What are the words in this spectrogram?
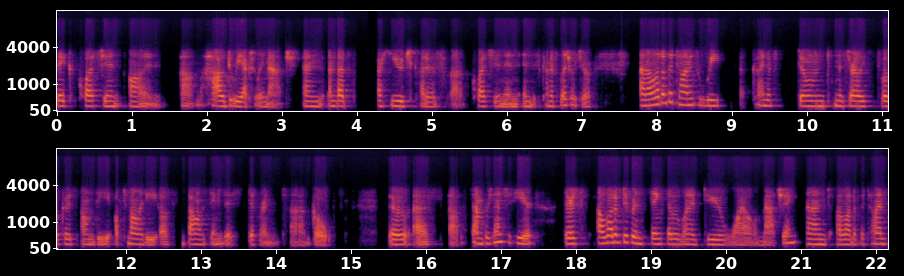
big question on um, how do we actually match? And, and that's a huge kind of uh, question in, in this kind of literature. And a lot of the times we kind of don't necessarily focus on the optimality of balancing these different uh, goals. So as uh, Sam presented here, there's a lot of different things that we want to do while matching. And a lot of the times,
